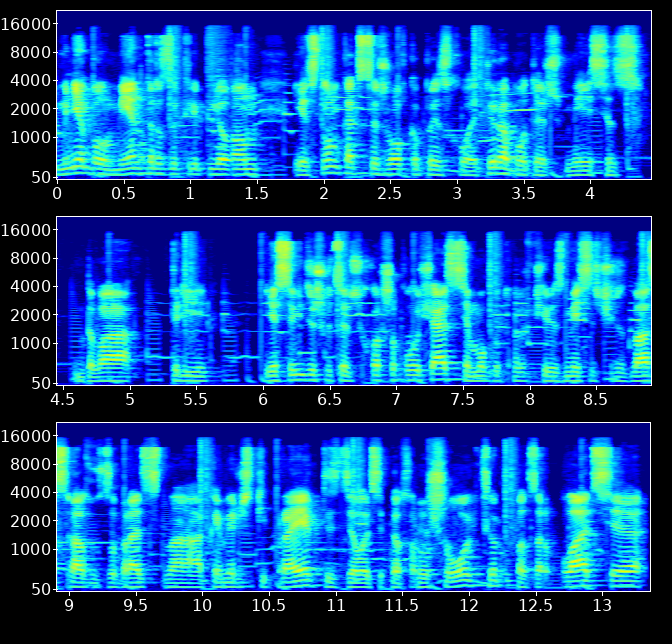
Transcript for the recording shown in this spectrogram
мне был ментор закреплен, и в основном как стажировка происходит. Ты работаешь месяц, два, три. Если видишь, что у тебя все хорошо получается, тебе могут уже через месяц, через два сразу забрать на коммерческий проект и сделать тебе хороший офер по зарплате,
